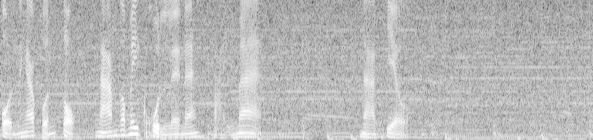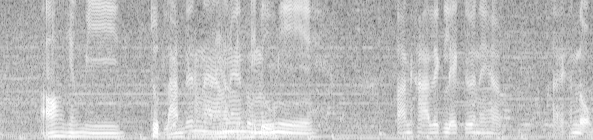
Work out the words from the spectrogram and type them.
ฝนนะครับฝนตกน้ำก็ไม่ขุ่นเลยนะ ใสมากน่าเที่ยว อ๋อ ยังมีจุดร้านเล่นค้าน้ำเนี่ยะคบตรงให้นี้ดูมีร้านค้าเล็กๆด้วยนะครับขายขนม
